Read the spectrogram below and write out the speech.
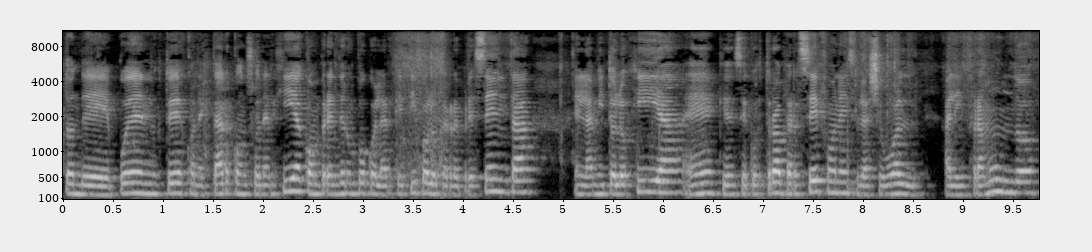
donde pueden ustedes conectar con su energía, comprender un poco el arquetipo, lo que representa en la mitología, ¿eh? quien secuestró a Perséfone y se la llevó al, inframundo.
